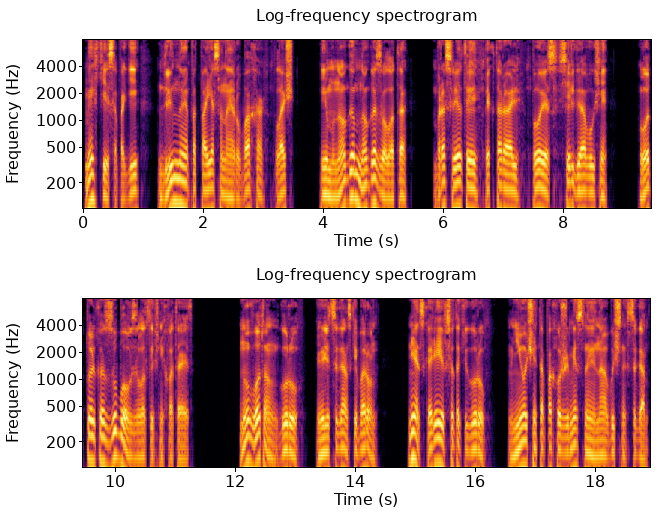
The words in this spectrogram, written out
мягкие сапоги, длинная подпоясанная рубаха, плащ и много-много золота. Браслеты, пектораль, пояс, серьга в ухе. Вот только зубов золотых не хватает. Ну вот он, гуру, или цыганский барон. Нет, скорее все-таки гуру. Не очень-то похожи местные на обычных цыган.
